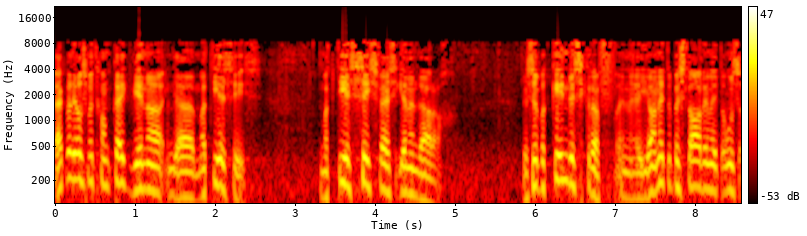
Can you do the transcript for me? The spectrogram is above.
Ek wil jy ons met gaan kyk weer na uh, Matthäus 6. Matthäus 6 vers 31. Dit is een bekende skrif en uh, Jan het op een stadium met ons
